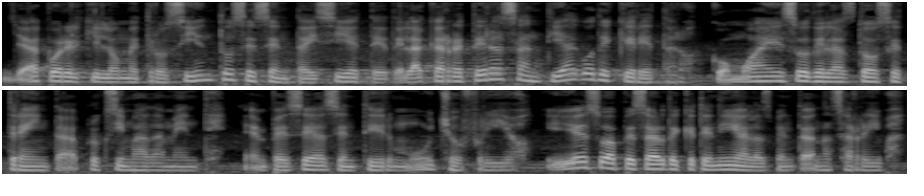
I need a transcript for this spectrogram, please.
Ya por el kilómetro 167 de la carretera Santiago de Querétaro, como a eso de las 12.30 aproximadamente, empecé a sentir mucho frío, y eso a pesar de que tenía las ventanas arriba.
